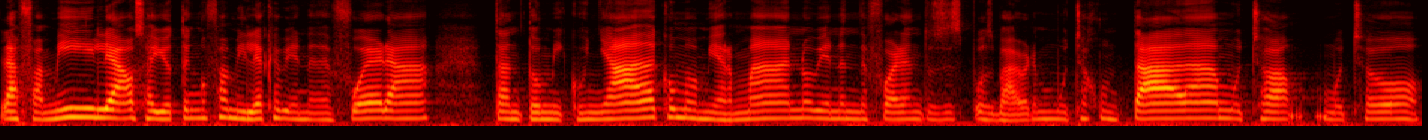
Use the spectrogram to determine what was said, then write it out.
La familia, o sea, yo tengo familia que viene de fuera, tanto mi cuñada como mi hermano vienen de fuera, entonces pues va a haber mucha juntada, mucha, mucha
